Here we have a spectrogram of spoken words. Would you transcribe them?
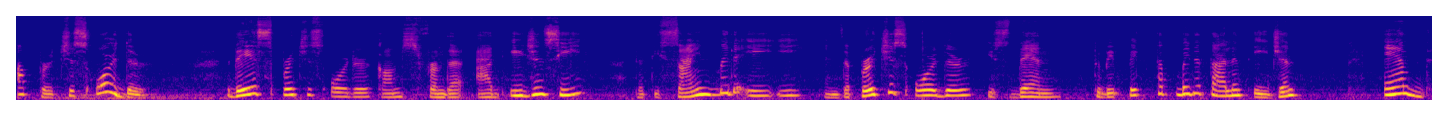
a purchase order. This purchase order comes from the ad agency that is signed by the AE and the purchase order is then to be picked up by the talent agent and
